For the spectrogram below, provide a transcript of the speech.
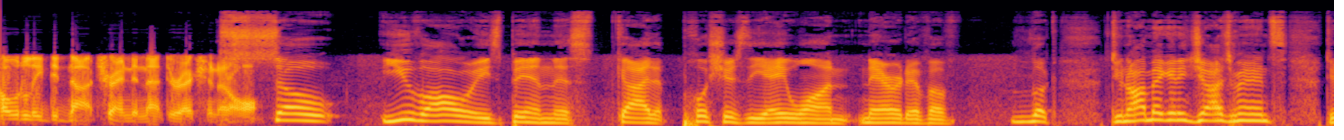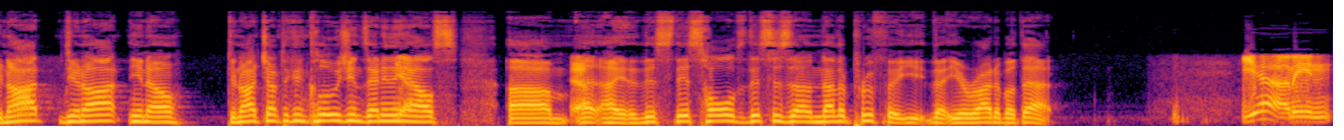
totally did not trend in that direction at all. So you've always been this guy that pushes the A1 narrative of look, do not make any judgments. Do not do not, you know, Do not jump to conclusions. Anything else? Um, I, I, this this holds. This is another proof that, you, that you're right about that. Yeah, I mean,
